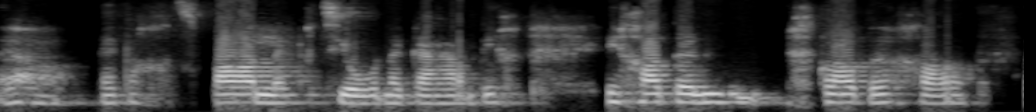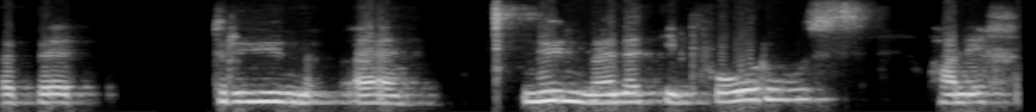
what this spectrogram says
ja, einfach ein paar Lektionen gegeben. Ich, ich habe dann, ich glaube, ich habe etwa drei, äh, neun Monate im Voraus habe ich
